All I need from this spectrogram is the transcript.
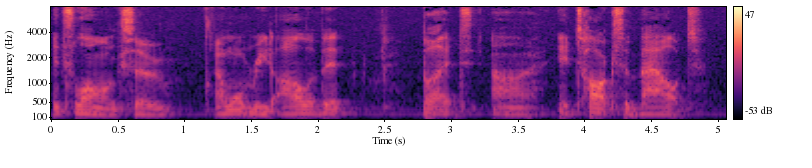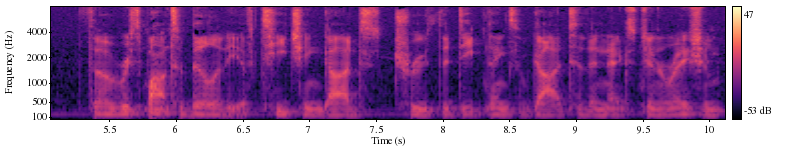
it's long, so I won't read all of it, but uh, it talks about the responsibility of teaching God's truth, the deep things of God, to the next generation.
